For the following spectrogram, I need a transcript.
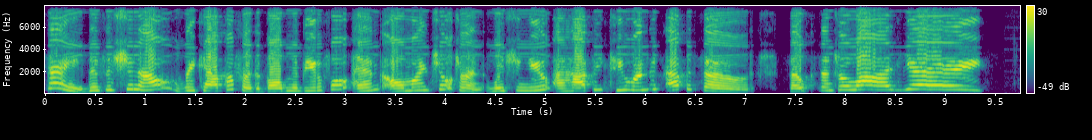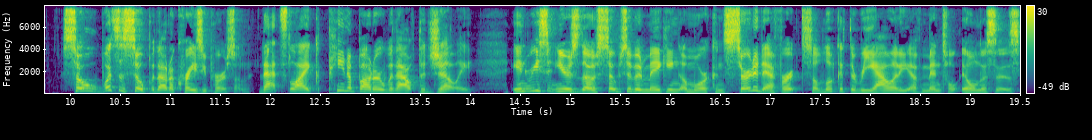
Hey, this is Chanel, recapper for The Bold and the Beautiful and All My Children, wishing you a happy 200th episode. Soap Central Live, yay! So, what's a soap without a crazy person? That's like peanut butter without the jelly. In recent years, though, soaps have been making a more concerted effort to look at the reality of mental illnesses.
